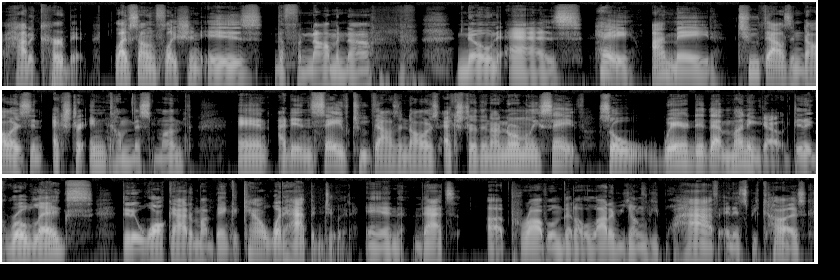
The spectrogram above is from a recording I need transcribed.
how to curb it. Lifestyle inflation is the phenomena known as hey, I made $2,000 in extra income this month and I didn't save $2,000 extra than I normally save. So, where did that money go? Did it grow legs? Did it walk out of my bank account? What happened to it? And that's a problem that a lot of young people have, and it's because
